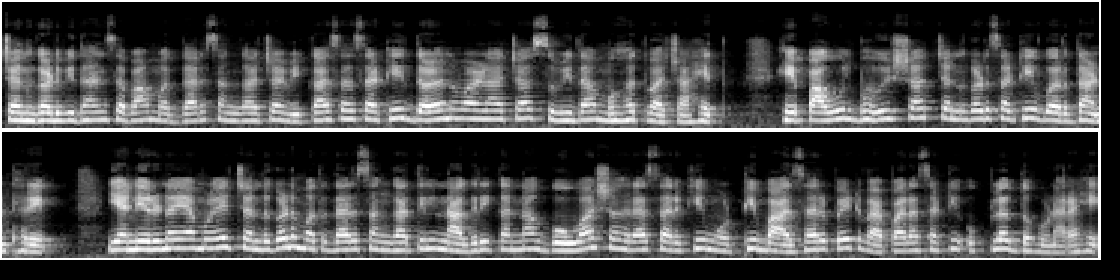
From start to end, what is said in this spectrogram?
चंदगड विधानसभा मतदारसंघाच्या विकासासाठी दळणवळणाच्या सुविधा महत्त्वाच्या आहेत. हे पाऊल भविष्यात चंदगडसाठी वरदान ठरेल. या निर्णयामुळे चंदगड मतदारसंघातील नागरिकांना गोवा शहरासारखी मोठी बाजारपेठ व्यापारासाठी उपलब्ध होणार आहे.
